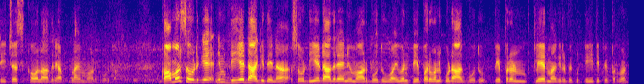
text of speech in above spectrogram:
teachers call ಆದರೆ ಅಪ್ಲೈ ಮಾಡ್ಬೋದಾ? ಕಾಮರ್ಸ್ ಅವ್ರಿಗೆ ನಿಮ್ಮ ಡಿ ಎಡ್ ಆಗಿದೆನಾ? ಸೊ ಡಿ ಎಡ್ ಆದರೆ ನೀವು ಮಾಡ್ಬೋದು. ಇವನ್ ಪೇಪರ್ ಒನ್ ಕೂಡ ಆಗ್ಬೋದು. ಪೇಪರ್ ಒನ್ ಕ್ಲಿಯರ್ ಆಗಿರಬೇಕು T E T paper one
